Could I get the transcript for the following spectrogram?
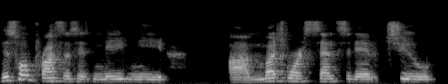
this whole process has made me uh, much more sensitive to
